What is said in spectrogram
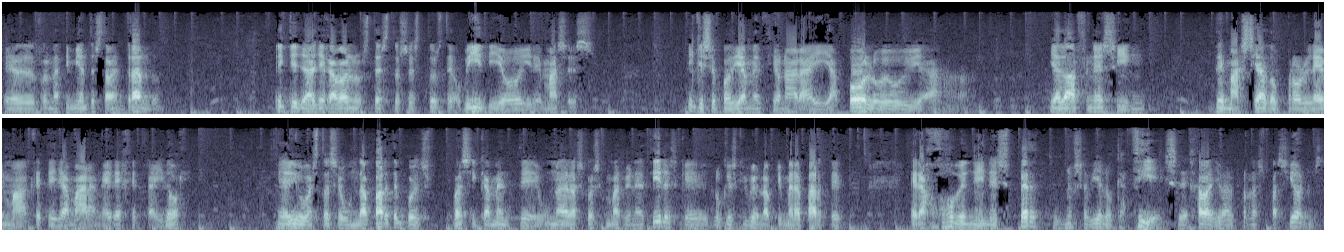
el Renacimiento estaba entrando y que ya llegaban los textos estos de Ovidio y demás y que se podía mencionar ahí a Apolo y a, y a Dafne sin demasiado problema que te llamaran hereje traidor. Y digo, esta segunda parte, pues básicamente una de las cosas que más viene a decir es que lo que escribió en la primera parte era joven e inexperto no sabía lo que hacía y se dejaba llevar por las pasiones.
